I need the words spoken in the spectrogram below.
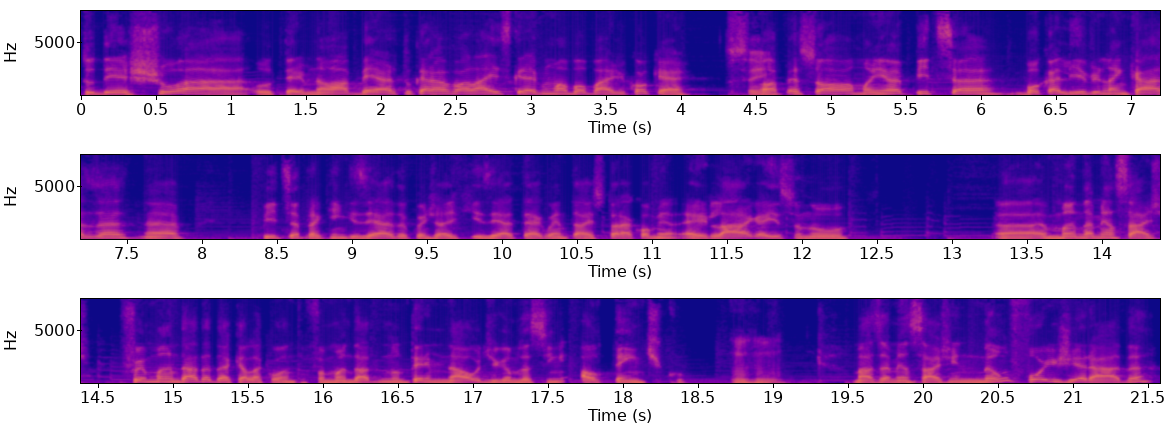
Tu deixou a- o terminal aberto, o cara vai lá e escreve uma bobagem qualquer. Sim. Ó, pessoal, amanhã é pizza boca livre lá em casa, né? Pizza pra quem quiser, da quantidade que quiser, até aguentar estourar comendo. Aí larga isso no. ah, manda mensagem. Foi mandada daquela conta, foi mandada num terminal, digamos assim, autêntico. Uhum. Mas a mensagem não foi gerada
